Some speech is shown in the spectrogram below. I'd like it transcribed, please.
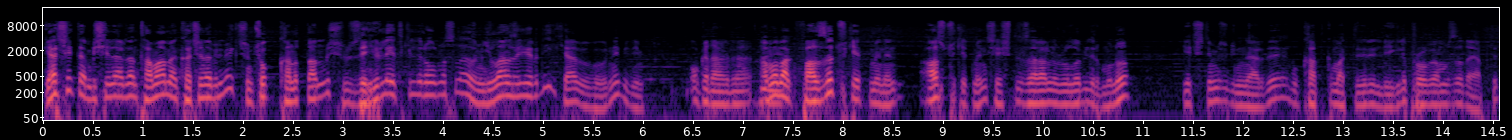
gerçekten bir şeylerden tamamen kaçınabilmek için çok kanıtlanmış zehirli etkileri olması lazım. Yılan zehri değil ki abi bu ne bileyim. O kadar da. Ama hani- bak fazla tüketmenin, az tüketmenin çeşitli zararları olabilir. Bunu geçtiğimiz günlerde bu katkı maddeleriyle ilgili programımızda da yaptık.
